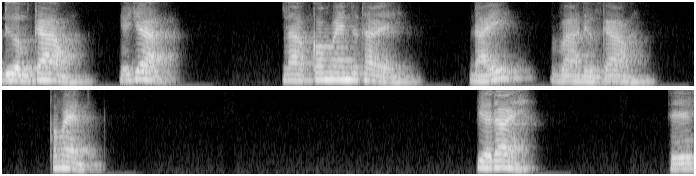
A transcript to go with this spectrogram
đường cao nhớ chưa nào comment cho thầy đáy và đường cao. Comment. Thì ở đây thì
